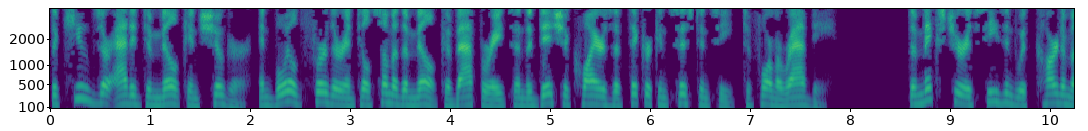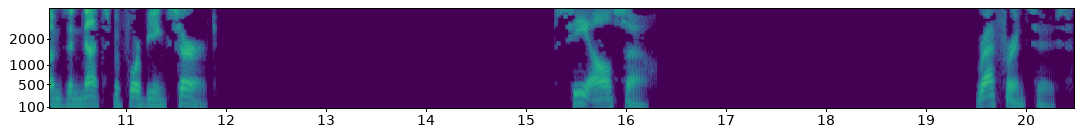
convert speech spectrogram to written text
The cubes are added to milk and sugar, and boiled further until some of the milk evaporates and the dish acquires a thicker consistency, to form a rabdi. The mixture is seasoned with cardamoms and nuts before being served. See also References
